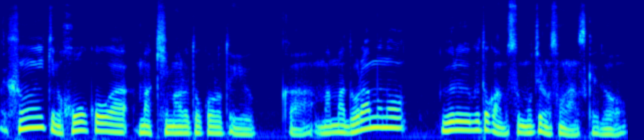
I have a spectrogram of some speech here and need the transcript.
雰囲気の方向がま決まるところというか、まあ、まあドラムのグルーブとかももちろんそうなんですけど。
